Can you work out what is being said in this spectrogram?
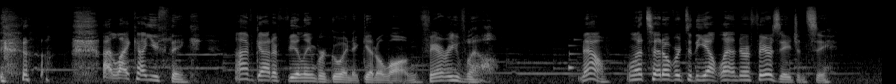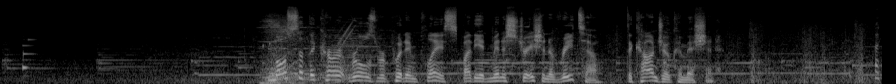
I like how you think. I've got a feeling we're going to get along very well. Now, let's head over to the Outlander Affairs Agency. Most of the current rules were put in place by the administration of Ritou, the Kanjou Commission. The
